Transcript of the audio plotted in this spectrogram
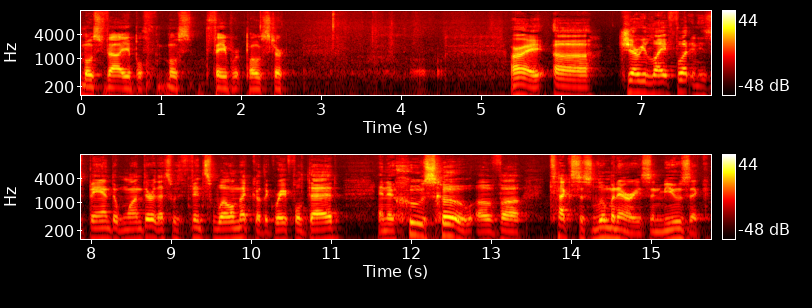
most valuable, most favorite poster. All right, uh, Jerry Lightfoot and his Band The Wonder. That's with Vince Welnick of the Grateful Dead, and a who's who of uh, Texas luminaries in music.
